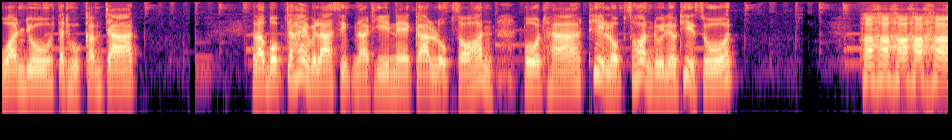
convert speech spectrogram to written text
ควรอยู่จะถูกกำจัด ระบบจะให้เวลา 10 นาทีในการหลบซ่อน โปรดหาที่หลบซ่อนโดยเร็วที่สุดฮ่าฮ่าฮ่าฮ่าฮ่า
